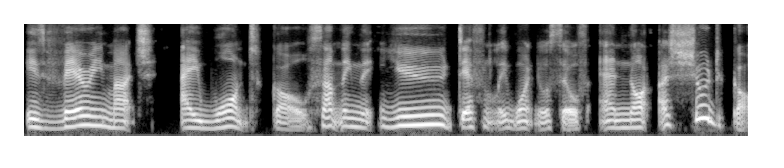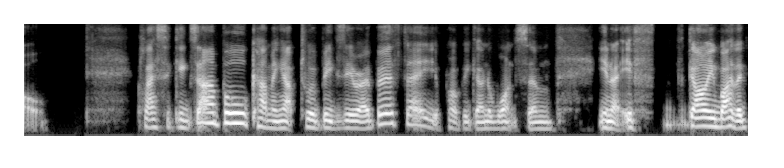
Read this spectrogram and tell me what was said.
is very much a want goal something that you definitely want yourself and not a should goal classic example coming up to a big zero birthday you're probably going to want some you know if going by the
